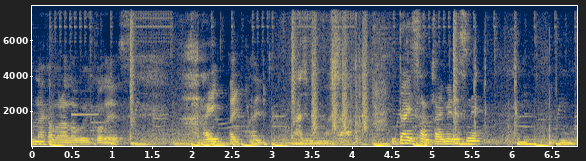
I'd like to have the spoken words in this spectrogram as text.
中村信彦です。はい。はい、はい、始まりました。第3回目ですね。うん、ど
